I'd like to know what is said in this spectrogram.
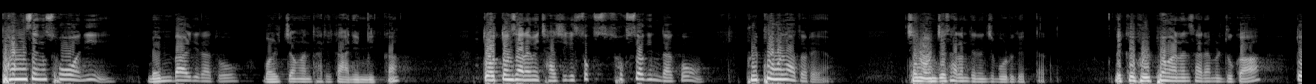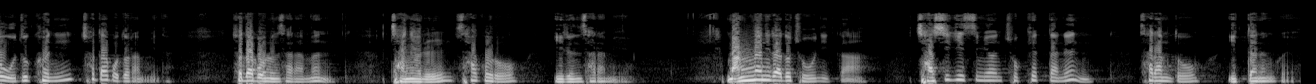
평생 소원이 맨발이라도 멀쩡한 다리가 아닙니까? 또 어떤 사람이 자식이 속, 속썩인다고 불평을 하더래요. 저는 언제 사람 되는지 모르겠다고. 근데 그 불평하는 사람을 누가 또 우두커니 쳐다보더랍니다. 쳐다보는 사람은 자녀를 사고로 잃은 사람이에요. 망난이라도 좋으니까 자식이 있으면 좋겠다는 사람도 있다는 거예요.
